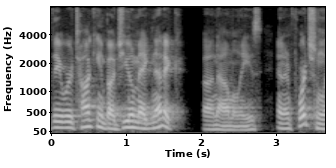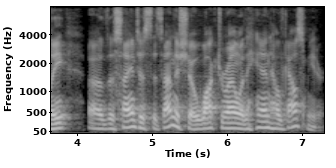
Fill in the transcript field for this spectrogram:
they were talking about geomagnetic anomalies, and unfortunately, uh, the scientist that's on the show walked around with a handheld Gauss meter.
